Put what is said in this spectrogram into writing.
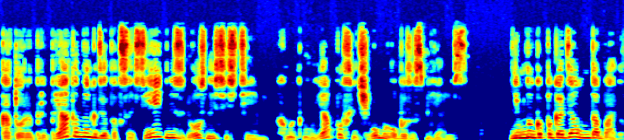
которая припрятана где-то в соседней звездной системе, хмыкнул я, после чего мы оба засмеялись. Немного погодя, он добавил.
